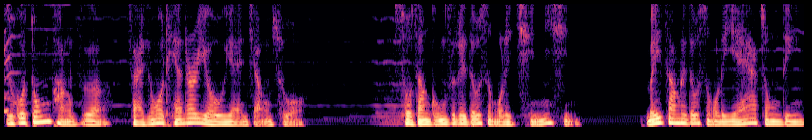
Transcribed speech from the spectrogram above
如果董胖子再给我添点油盐酱醋，说涨工资的都是我的亲信，没涨的都是我的眼中钉，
